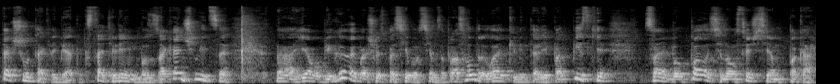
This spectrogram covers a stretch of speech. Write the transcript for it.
Так что вот так, ребята. Кстати, время заканчивается. Я убегаю. Большое спасибо всем за просмотр, лайк, комментарии, подписки. С вами был Павел. До новых встреч. Всем пока.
